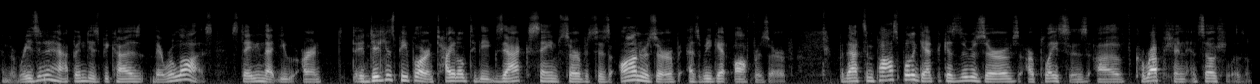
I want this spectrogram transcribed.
And the reason it happened is because there were laws stating that you are indigenous people are entitled to the exact same services on reserve as we get off reserve. But that's impossible to get because the reserves are places of corruption and socialism.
